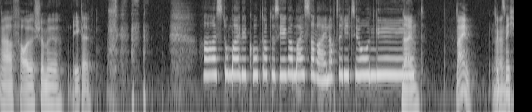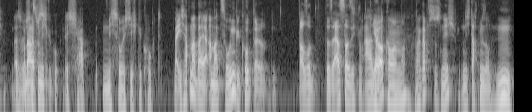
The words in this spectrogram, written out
Ja, faul, Schimmel, Ekel. Hast du mal geguckt, ob das Jägermeister Weihnachtsedition gibt? Nein. Nein, gibt's Nein. nicht. Also Oder hast du nicht geguckt? Ich habe nicht so richtig geguckt. Weil ich habe mal bei Amazon geguckt, also war so das erste, was ich ah, Ja, da, kann man machen. da gab es das nicht. Und ich dachte mir so, hm,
